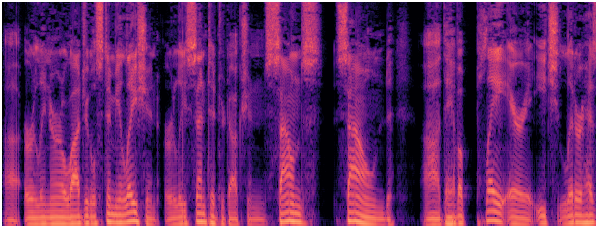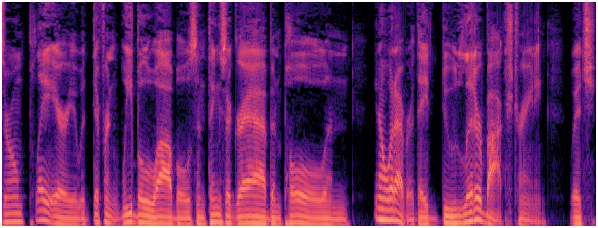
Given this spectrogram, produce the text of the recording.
uh, early neurological stimulation, early scent introduction, sounds sound. Uh, they have a play area. Each litter has their own play area with different weeble wobbles and things to grab and pull and, you know, whatever. They do litter box training, which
